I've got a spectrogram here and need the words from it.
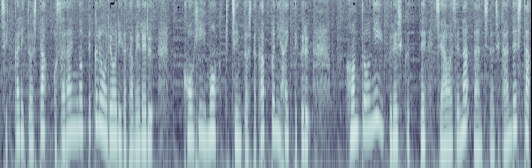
しっかりとしたお皿に乗ってくるお料理が食べれる。コーヒーもきちんとしたカップに入ってくる。本当に嬉しくって幸せなランチの時間でした。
